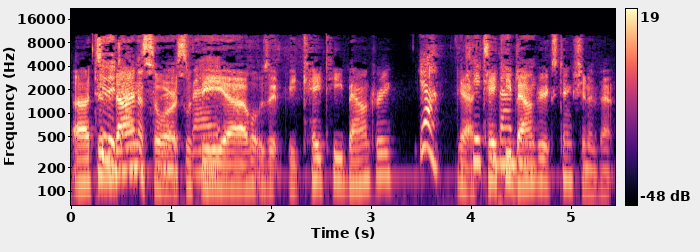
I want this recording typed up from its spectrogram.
uh, to, To the, the dinosaurs, dinosaurs, with the right. uh, what was it? The KT boundary. Yeah, Yeah, KT KT boundary. extinction event.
